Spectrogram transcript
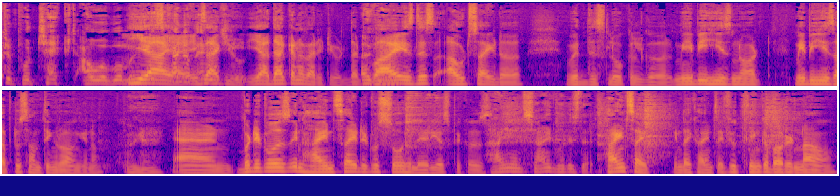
To protect our woman. yeah, This yeah kind of exactly attitude. yeah that kind of attitude that Okay. why is this outsider with this local girl maybe he's not maybe he's up to something wrong you know Okay. and but it was in hindsight it was so hilarious because hindsight. what is that? hindsight in like hindsight if you think about it now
